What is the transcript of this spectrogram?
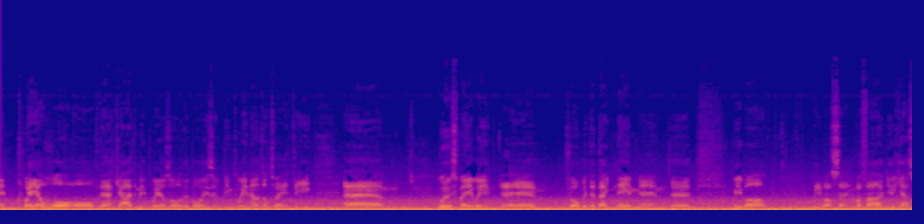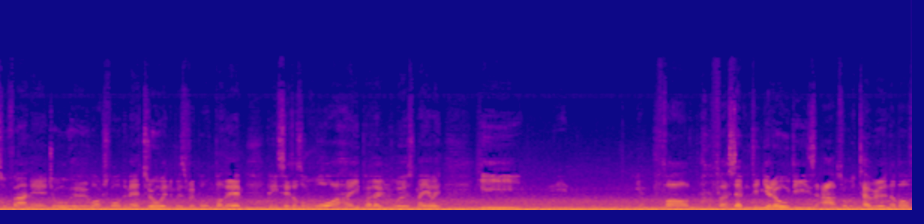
and quite a lot of the academy players or the boys that have been playing under 23. Um, Lewis Miley, um, probably the big name. Um, the, we were we were sitting with a Newcastle fan, uh, Joe, who works for the Metro and was reporting for them, and he said there's a lot of hype around Lewis Miley. He, for for a 17 year old, he's absolutely towering above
